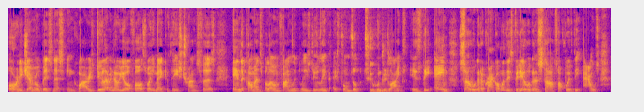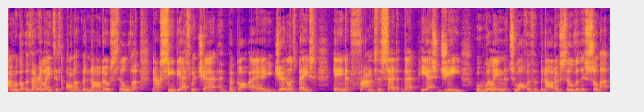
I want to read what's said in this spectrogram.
or any general business inquiries. Do let me know your thoughts, what you make of these transfers in the comments below. And finally, please do leave a thumbs up. 200 likes is the aim. So we're going to crack on with this video. We're going to start off with the out, and we've got the very latest on Bernardo Silva. Now, CBS, which uh, got a journalist based in France, has said that PSG were willing to offer for Bernardo Silva this summer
